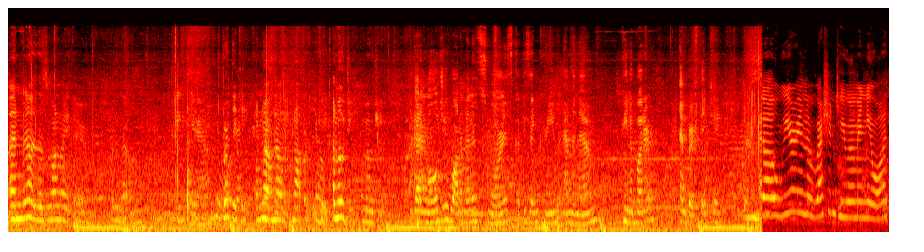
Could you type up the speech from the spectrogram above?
And no, there's one right there. What is that one? Yeah. Birthday cake. And no, no, not birthday cake. Emoji. Emoji. You got emoji, watermelon, s'mores, cookies and cream, M&M, peanut butter, and birthday cake. So we are in the Russian tea room in New York.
